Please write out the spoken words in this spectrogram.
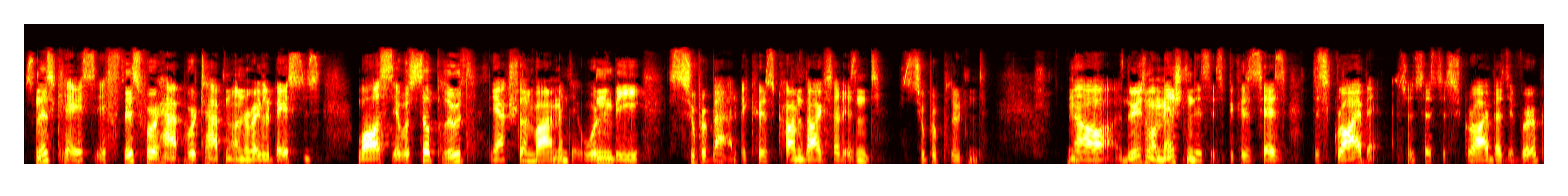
So in this case, if this were, were to happen on a regular basis, whilst it would still pollute the actual environment, it wouldn't be super bad because carbon dioxide isn't super pollutant. Now, the reason why I mention this is because it says describe, so it says describe as a verb,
